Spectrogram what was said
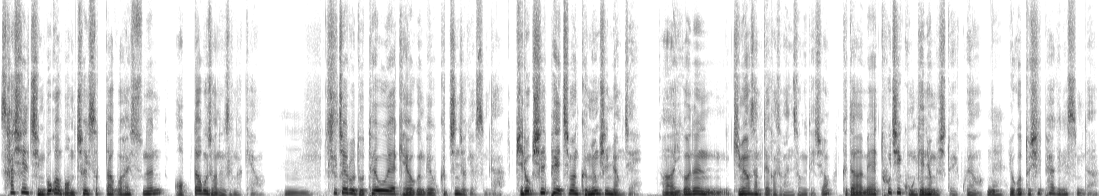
사실 진보가 멈춰 있었다고 할 수는 없다고 저는 생각해요. 음. 실제로 노태우의 개혁은 매우 급진적이었습니다. 비록 실패했지만 금융실명제. 아, 이거는 김영삼 때 가서 완성이 되죠. 그 다음에 토지 공개념을 시도했고요. 네. 이것도 실패하긴 했습니다.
